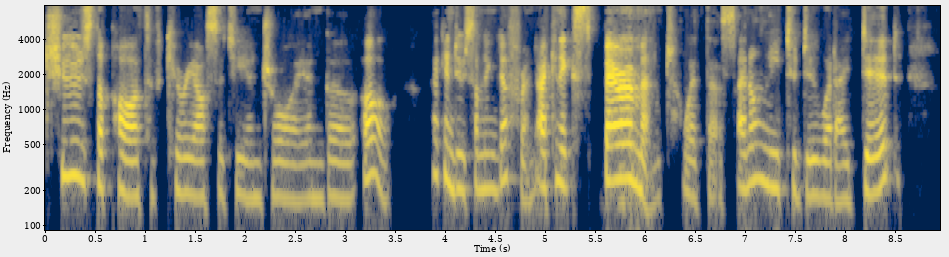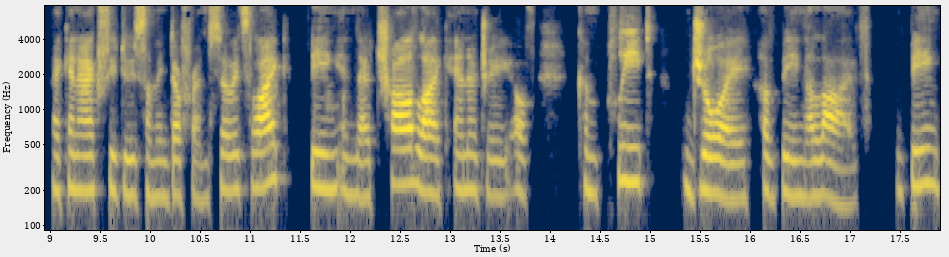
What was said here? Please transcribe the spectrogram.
choose the path of curiosity and joy and go, oh, I can do something different. I can mm-hmm. experiment with this. I don't need to do what I did. I can actually do something different. So it's like being in that childlike energy of complete joy of being alive, being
